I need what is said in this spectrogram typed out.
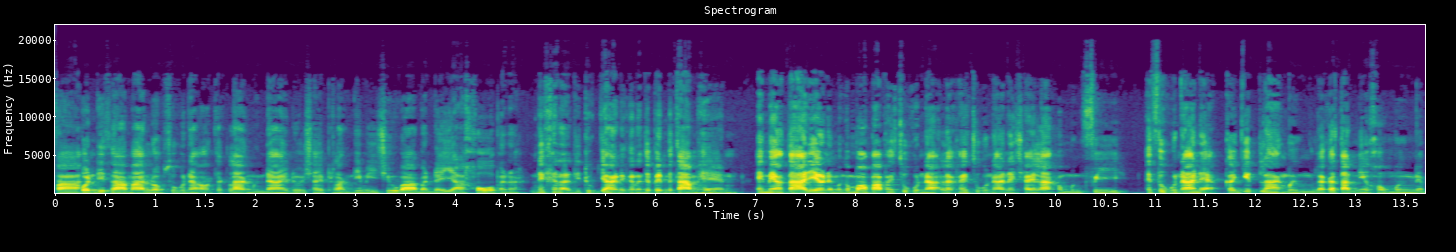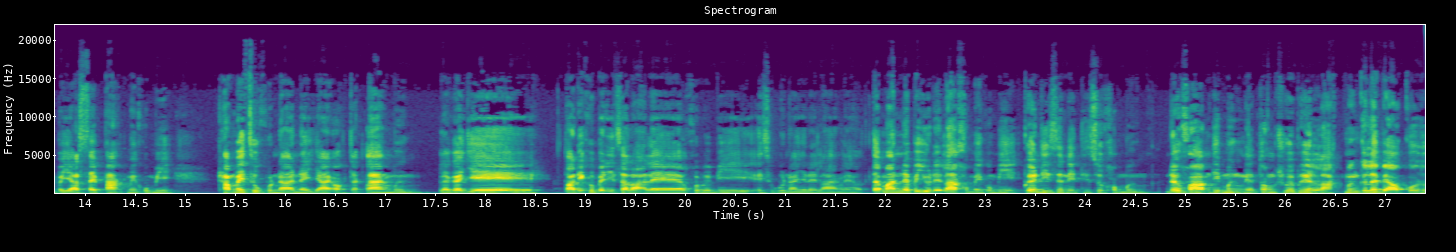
ฟ้า คนที่สามารถลบสุกุนะออกจากร่างมึงได้ โดยใช้พลังที่มีชื่อว่าบันไดยาโคบอะนะในขณะที่ทุกอย่างเนี่ยกำลังจะเป็นไปตามแผนไอ้แมวตาเดียวเนี่ยมันก็มอบบัฟให้สุกุนะแล้วให้สุกุนะเนี่ยใช้ร่างของมึงฟรีไอ้สุกุนะเนี่ยก็ยึดร่างมึงแล้วก็ตัดนิ้วของมึงเนี่ยไปยัดใส่ปากเมกุมิ ทำให้สุขุนะเนี่ยย้ายออกจากร่างมึง แล้วก็เย่ตอนนี้คุณเป็นอิสระแล้ว คุณไม่มีไอ้สุขุนะอยู่ในร่างแล้ว แต่มันเนี่ยไปอยู่ในร่างของเมกุมิ เพื่อนที่สนิทที่สุดของมึง ด้วยความที่มึงเนี่ยต้องช่วยเพื่อนรัก มึงก็เลยไปเอาโกโจ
